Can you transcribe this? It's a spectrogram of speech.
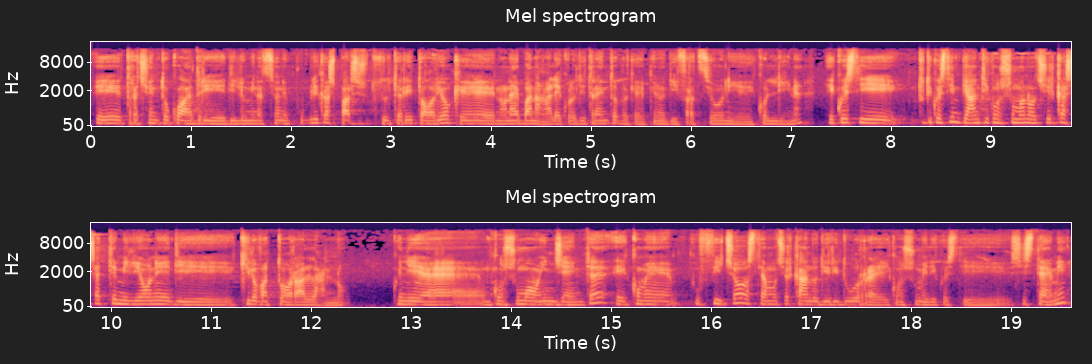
e 300 quadri di illuminazione pubblica sparsi su tutto il territorio che non è banale quello di Trento perché è pieno di frazioni e colline e questi, tutti questi impianti consumano circa 7 milioni di kilowattora all'anno quindi è un consumo ingente e come ufficio stiamo cercando di ridurre i consumi di questi sistemi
